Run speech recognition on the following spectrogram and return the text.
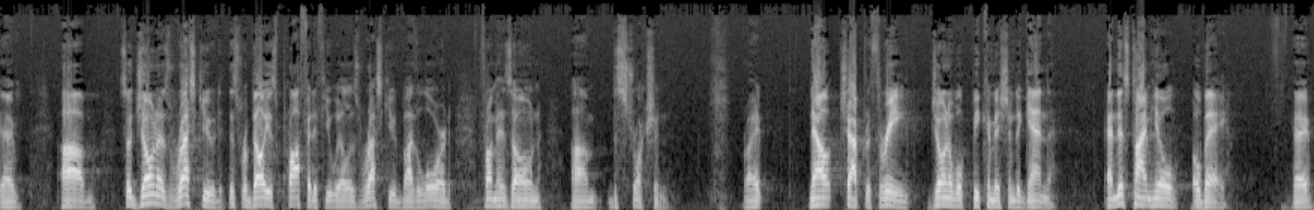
Okay. Um, so Jonah is rescued, this rebellious prophet, if you will, is rescued by the Lord from his own um, destruction. Right? Now, chapter 3, Jonah will be commissioned again. And this time he'll obey. Okay?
